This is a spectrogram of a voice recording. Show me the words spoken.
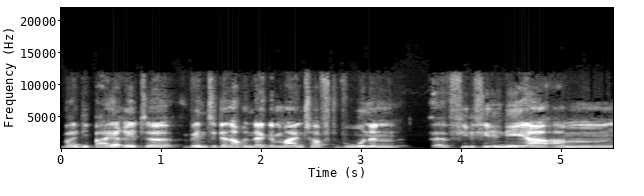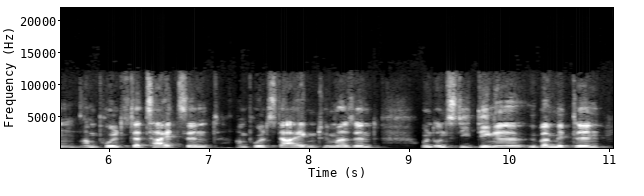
weil die Beiräte, wenn sie denn auch in der Gemeinschaft wohnen, äh, viel, viel näher am, am Puls der Zeit sind, am Puls der Eigentümer sind und uns die Dinge übermitteln,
